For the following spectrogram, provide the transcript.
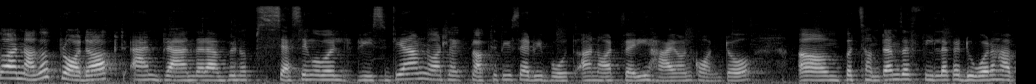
So another product and brand that I've been obsessing over recently, and I'm not like Prakriti said, we both are not very high on contour, um, but sometimes I feel like I do want to have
